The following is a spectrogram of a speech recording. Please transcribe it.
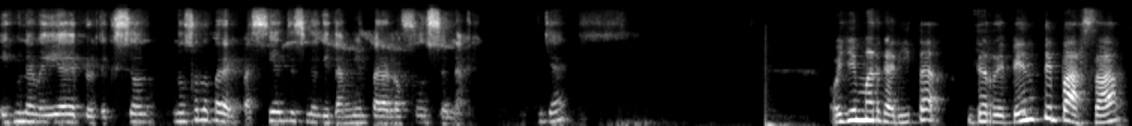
es una medida de protección no solo para el paciente, sino que también para los funcionarios. ¿ya? Oye, Margarita, de repente pasa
